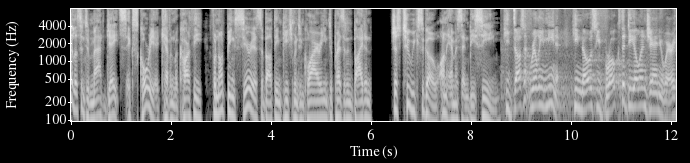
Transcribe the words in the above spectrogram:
a listen to Matt Gaetz excoriate Kevin McCarthy for not being serious about the impeachment inquiry into President Biden just two weeks ago on MSNBC. He doesn't really mean it. He knows he broke the deal in January.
